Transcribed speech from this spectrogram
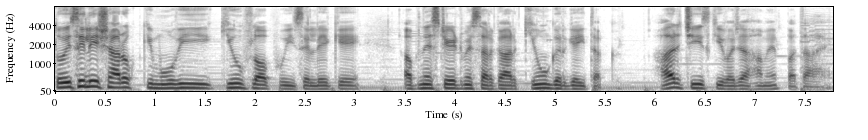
तो इसीलिए शाहरुख की मूवी क्यों फ्लॉप हुई से लेके, अपने स्टेट में सरकार क्यों गिर गई तक, हर चीज़ की वजह हमें पता है।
